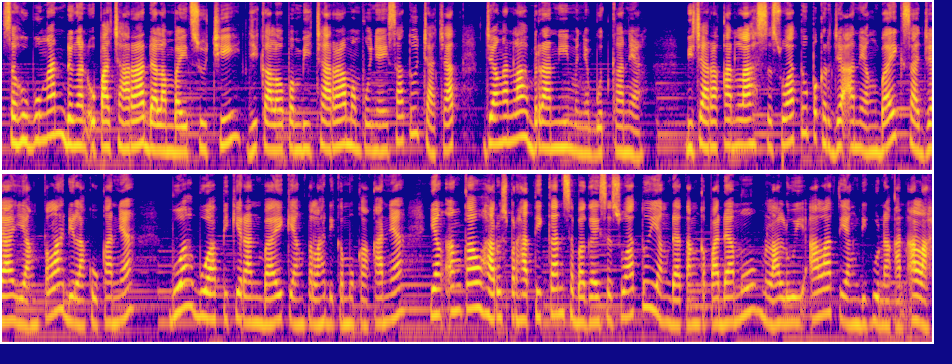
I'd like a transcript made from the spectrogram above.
Sehubungan dengan upacara dalam bait suci, jikalau pembicara mempunyai satu cacat, janganlah berani menyebutkannya. Bicarakanlah sesuatu pekerjaan yang baik saja yang telah dilakukannya, buah-buah pikiran baik yang telah dikemukakannya, yang engkau harus perhatikan sebagai sesuatu yang datang kepadamu melalui alat yang digunakan Allah.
